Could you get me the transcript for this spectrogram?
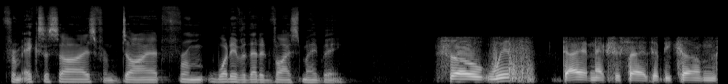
from exercise, from diet, from whatever that advice may be? So, with diet and exercise, it becomes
